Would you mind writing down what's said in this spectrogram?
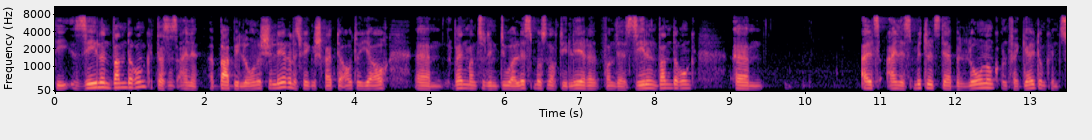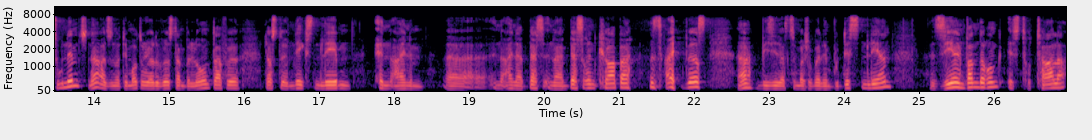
die Seelenwanderung, das ist eine babylonische Lehre, deswegen schreibt der Autor hier auch, ähm, wenn man zu dem Dualismus noch die Lehre von der Seelenwanderung ähm, als eines Mittels der Belohnung und Vergeltung hinzunimmt. Ne? Also nach dem Motto, ja, du wirst dann belohnt dafür, dass du im nächsten Leben in einem, äh, in einer in einem besseren Körper sein wirst, ja? wie sie das zum Beispiel bei den Buddhisten lehren. Seelenwanderung ist totaler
